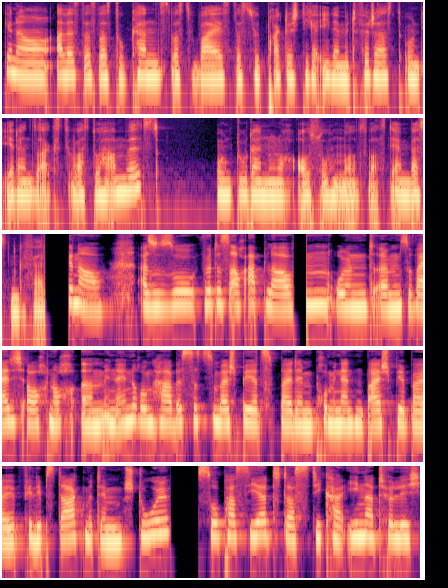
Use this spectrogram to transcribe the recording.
Genau, alles das, was du kannst, was du weißt, dass du praktisch die KI damit fütterst und ihr dann sagst, was du haben willst und du dann nur noch aussuchen musst, was dir am besten gefällt. Genau, also so wird es auch ablaufen und ähm, soweit ich auch noch ähm, in Erinnerung habe, ist es zum Beispiel jetzt bei dem prominenten Beispiel bei Philipp Stark mit dem Stuhl so passiert, dass die KI natürlich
